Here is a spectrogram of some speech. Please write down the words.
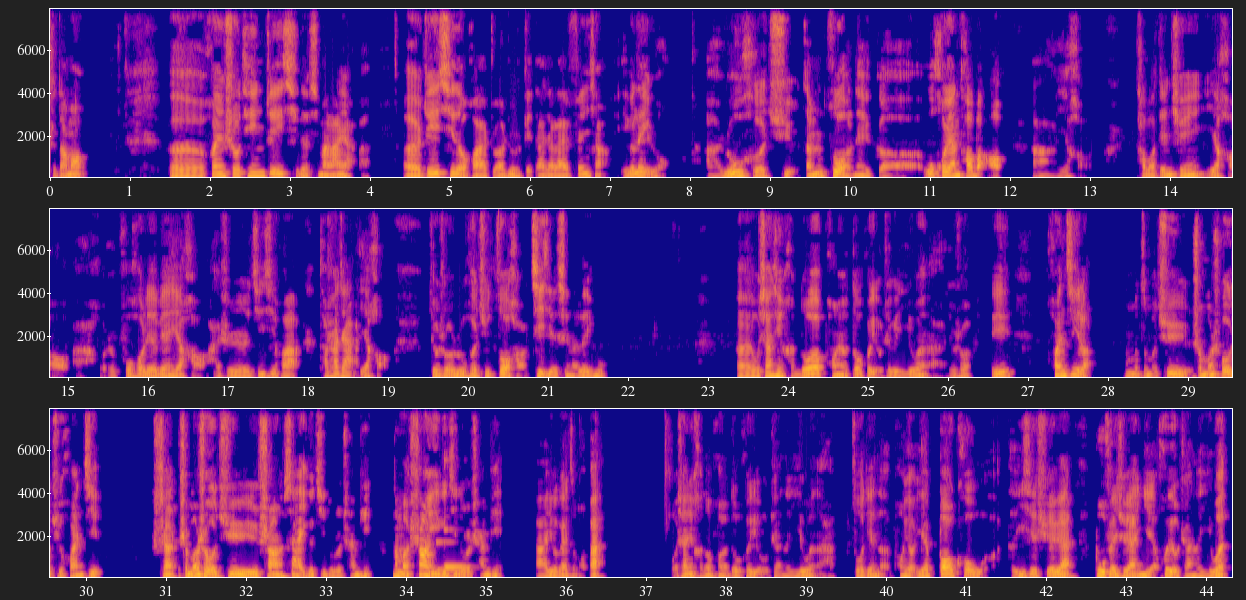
是大猫，呃，欢迎收听这一期的喜马拉雅。呃，这一期的话，主要就是给大家来分享一个内容啊，如何去咱们做那个无货源淘宝啊也好，淘宝店群也好啊，或者铺货裂变也好，还是精细化淘差价也好，就是说如何去做好季节性的类目。呃，我相信很多朋友都会有这个疑问啊，就是说，诶，换季了。那么怎么去？什么时候去换季？什什么时候去上下一个季度的产品？那么上一个季度的产品啊，又该怎么办？我相信很多朋友都会有这样的疑问啊。做店的朋友，也包括我的一些学员，部分学员也会有这样的疑问。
